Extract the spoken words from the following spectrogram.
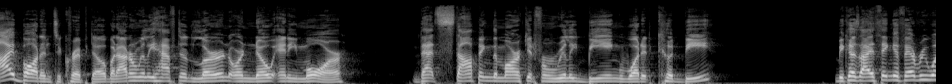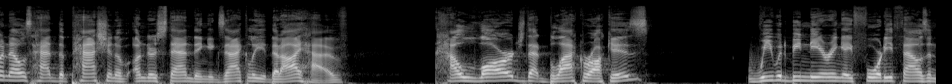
I bought into crypto, but I don't really have to learn or know anymore. That's stopping the market from really being what it could be. Because I think if everyone else had the passion of understanding exactly that I have, how large that BlackRock is, we would be nearing a $40,000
